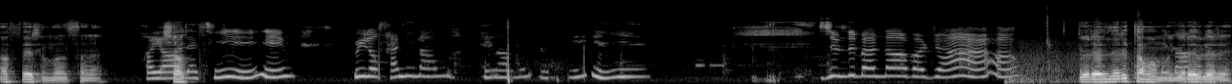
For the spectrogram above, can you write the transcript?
Aferin lan sana. Hayaletim. Milo senin Allah belanı versin. Şimdi ben ne yapacağım? Görevleri tamamla görevleri.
